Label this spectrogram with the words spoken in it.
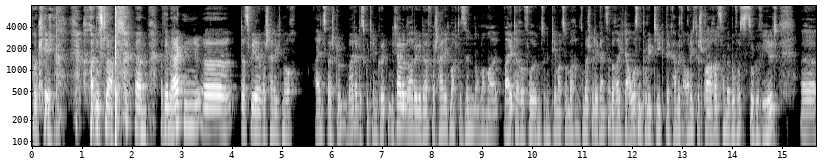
Okay, alles klar. Ähm, wir merken, äh, dass wir wahrscheinlich noch ein, zwei Stunden weiter diskutieren könnten. Ich habe gerade gedacht, wahrscheinlich macht es Sinn, auch nochmal weitere Folgen zu dem Thema zu machen. Zum Beispiel der ganze Bereich der Außenpolitik, der kam jetzt auch nicht zur Sprache, das haben wir bewusst so gewählt. Äh,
